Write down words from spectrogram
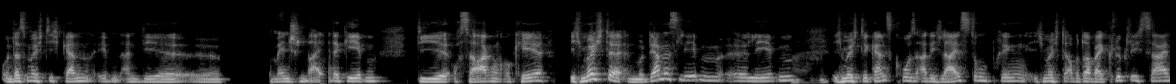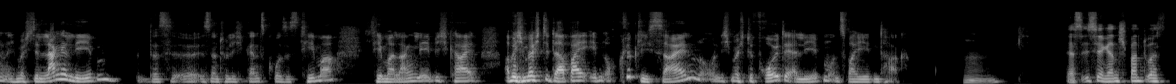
und das möchte ich gern eben an die äh, Menschen weitergeben, die auch sagen, okay, ich möchte ein modernes Leben äh, leben, mhm. ich möchte ganz großartig Leistung bringen, ich möchte aber dabei glücklich sein, ich möchte lange leben, das äh, ist natürlich ein ganz großes Thema, Thema Langlebigkeit, aber ich möchte dabei eben auch glücklich sein und ich möchte Freude erleben und zwar jeden Tag. Mhm. Das ist ja ganz spannend. Du hast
